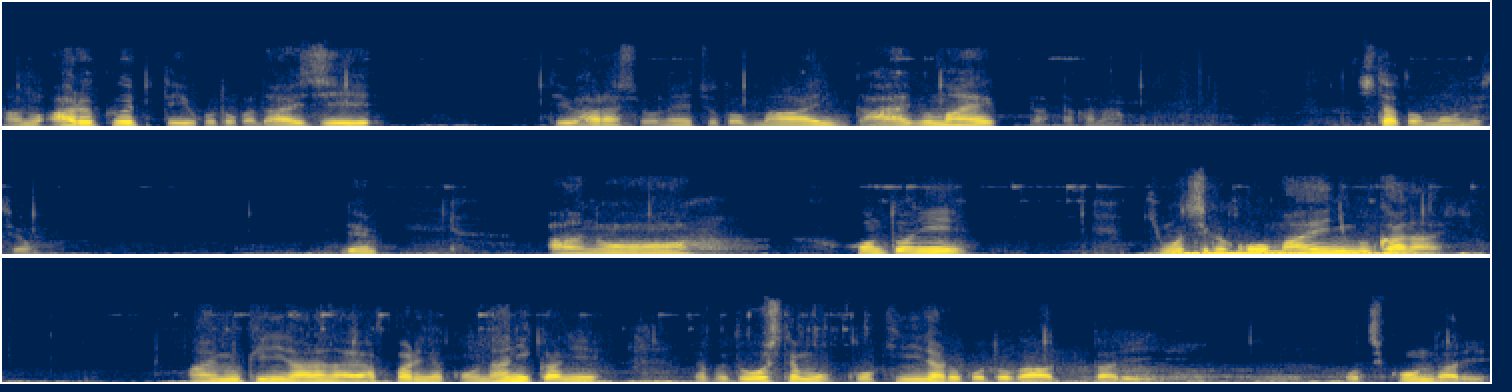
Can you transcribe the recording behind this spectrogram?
あの、歩くっていうことが大事っていう話をね、ちょっと前に、だいぶ前だったかな、したと思うんですよ。で、あのー、本当に気持ちがこう前に向かない。前向きにならない。やっぱりね、こう何かに、やっぱどうしてもこう気になることがあったり、落ち込んだり、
